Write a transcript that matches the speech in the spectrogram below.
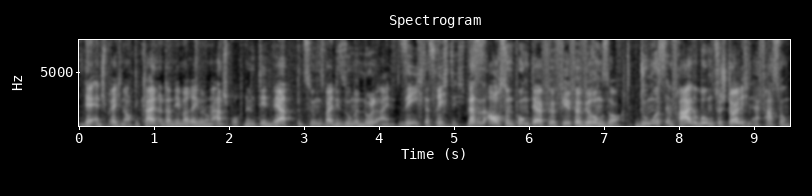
der entsprechend auch die Kleinunternehmerregelung in Anspruch nimmt, den Wert bzw. die Summe 0 ein. Sehe ich das richtig? Das ist auch so ein Punkt, der für viel Verwirrung sorgt. Du musst im Fragebogen zur steuerlichen Erfassung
